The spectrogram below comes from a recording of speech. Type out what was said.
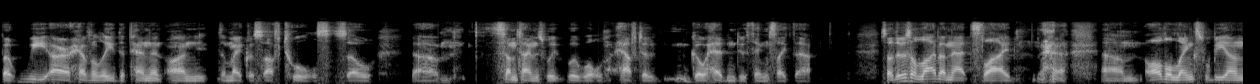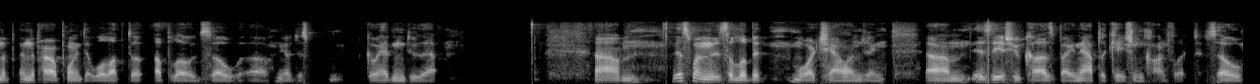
but we are heavily dependent on the Microsoft tools. So um, sometimes we, we will have to go ahead and do things like that. So there's a lot on that slide. um, all the links will be on the in the PowerPoint that we'll up to, upload. So uh, you know, just go ahead and do that. Um, this one is a little bit more challenging, um, is the issue caused by an application conflict. So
